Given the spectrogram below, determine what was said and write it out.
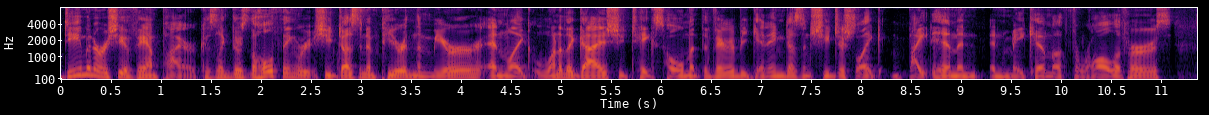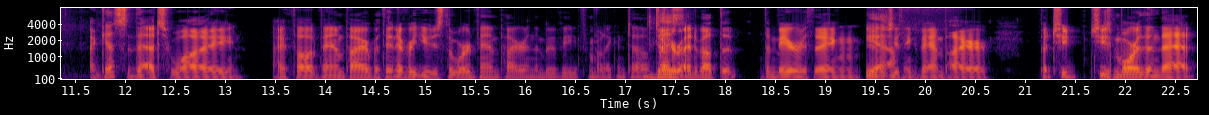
demon or is she a vampire? Because like there's the whole thing where she doesn't appear in the mirror, and like one of the guys she takes home at the very beginning, doesn't she just like bite him and and make him a thrall of hers? I guess that's why I thought vampire, but they never used the word vampire in the movie, from what I can tell. Does, but you're right about the the mirror thing. Yeah, makes you think vampire, but she she's more than that.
